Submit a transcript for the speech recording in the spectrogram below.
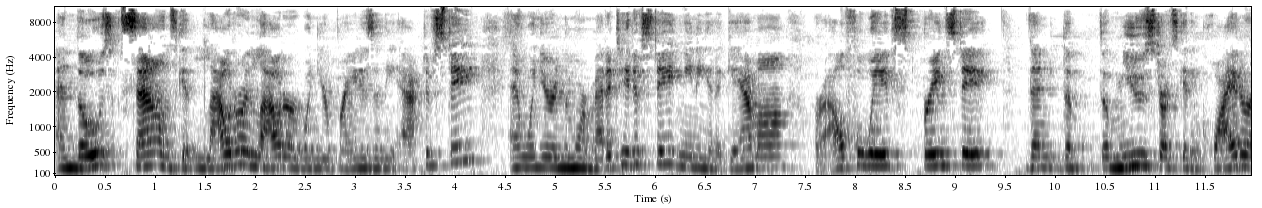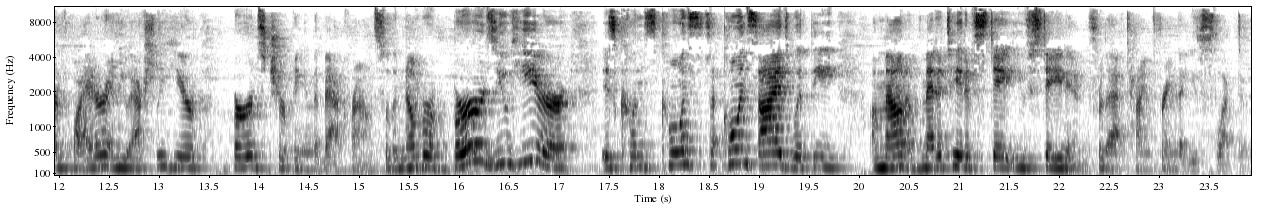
And those sounds get louder and louder when your brain is in the active state. And when you're in the more meditative state, meaning in a gamma or alpha wave brain state, then the, the muse starts getting quieter and quieter and you actually hear birds chirping in the background. So the number of birds you hear is coincides with the amount of meditative state you've stayed in for that time frame that you've selected.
